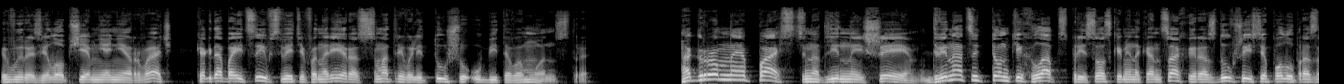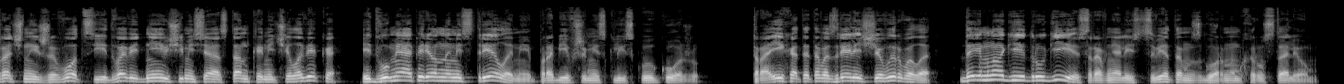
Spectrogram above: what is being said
выразил общее мнение рвач, когда бойцы в свете фонарей рассматривали тушу убитого монстра. Огромная пасть на длинной шее, двенадцать тонких лап с присосками на концах и раздувшийся полупрозрачный живот с едва виднеющимися останками человека и двумя оперенными стрелами, пробившими склизкую кожу. Троих от этого зрелища вырвало, да и многие другие сравнялись цветом с горным хрусталем.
